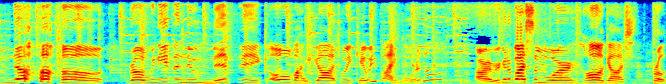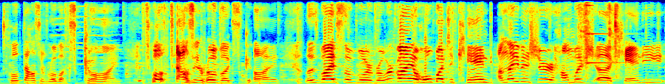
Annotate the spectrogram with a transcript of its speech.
No! Bro, we need the new mythic. Oh my gosh. Wait, can we buy more though? Alright, we're gonna buy some more. Oh gosh. Bro, 12,000 Robux gone. 12,000 Robux gone. Let's buy some more, bro. We're buying a whole bunch of candy. I'm not even sure how much uh, candy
